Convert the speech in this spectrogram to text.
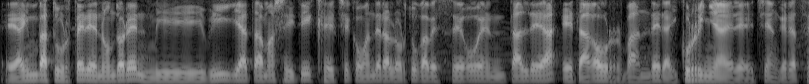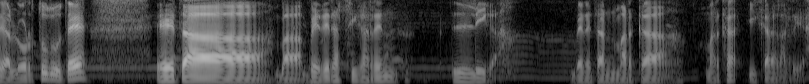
E, hainbat urteren ondoren, bi, bila eta amaseitik etxeko bandera lortu gabe zegoen taldea, eta gaur bandera ikurrina ere etxean geratzea lortu dute, eta ba, bederatzigarren liga. Benetan marka marka ikaragarria.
